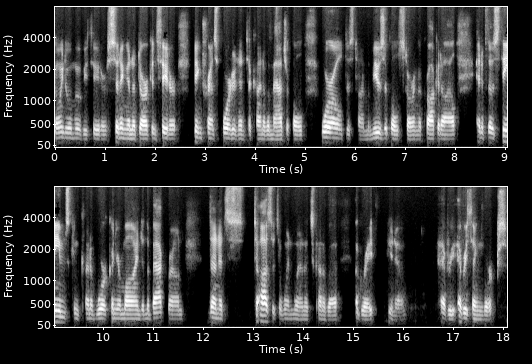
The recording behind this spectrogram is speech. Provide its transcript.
going to a movie theater, sitting in a darkened theater, being transported into kind of a magical world, this time a musical starring a crocodile. And if those themes can kind of work on your mind in the background, then it's to us, it's a win-win. It's kind of a, a great, you know, every everything works.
